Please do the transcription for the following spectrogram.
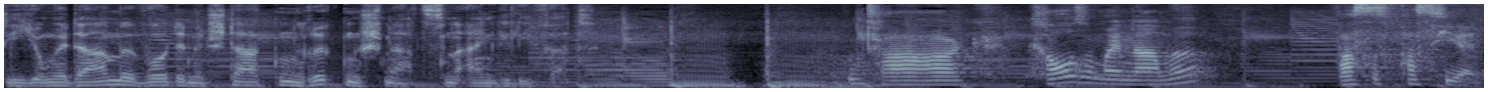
Die junge Dame wurde mit starken Rückenschmerzen eingeliefert. Guten Tag. Krause, mein Name. Was ist passiert?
